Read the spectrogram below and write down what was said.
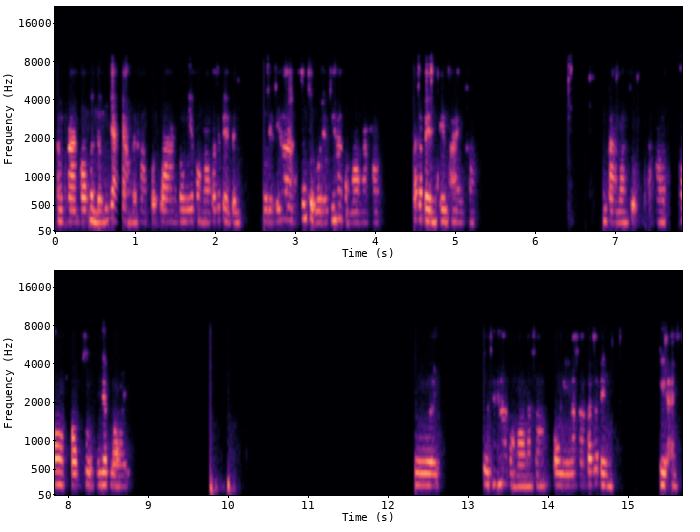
ทำการก๊อปเหมือนเดิมทุกอย่างเลยค่ะกดวางตรงนี้ของเราก็จะเปลี่ยนเป็นโมเดลที่ห้าซึ่งจุดโมเดลที่ห้าของเรานะคะ ก็จะเป็น MI ค่ะทำการวางจุดนะคะก็ก๊อปสูตรที่เรียบร้อยโดย จุดที่ห้าของเรานะคะตรงนี้นะคะ ก็จะเป็น KIC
